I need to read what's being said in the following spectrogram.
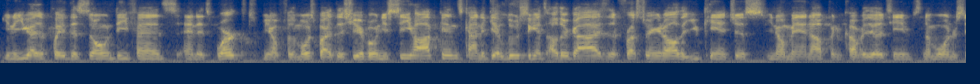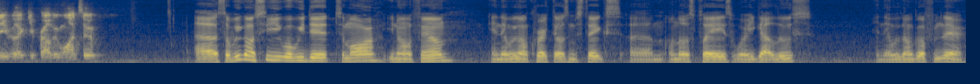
you know you guys have played this zone defense and it's worked, you know, for the most part this year. But when you see Hopkins kind of get loose against other guys, is it frustrating at all that you can't just you know man up and cover the other team's number one receiver like you probably want to? Uh, so we're gonna see what we did tomorrow, you know, on film, and then we're gonna correct those mistakes um, on those plays where he got loose, and then we're gonna go from there.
